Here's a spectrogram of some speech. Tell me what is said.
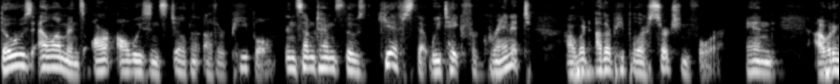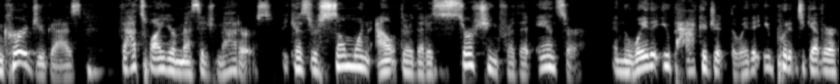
those elements aren't always instilled in other people. And sometimes those gifts that we take for granted are what other people are searching for. And I would encourage you guys, that's why your message matters because there's someone out there that is searching for that answer and the way that you package it, the way that you put it together,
